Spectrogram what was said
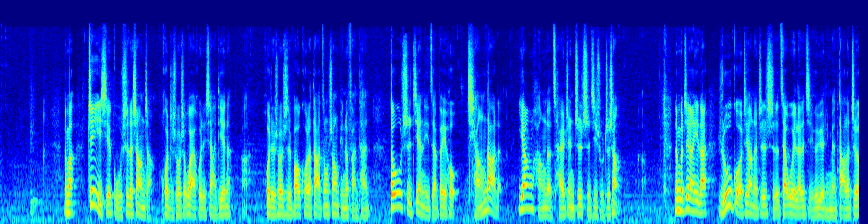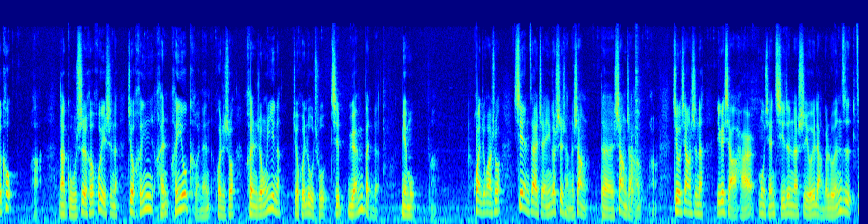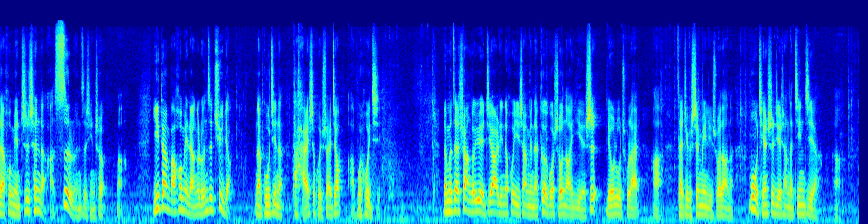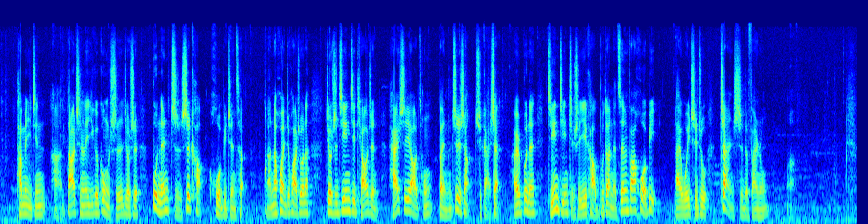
那么这些股市的上涨，或者说是外汇的下跌呢啊，或者说是包括了大宗商品的反弹，都是建立在背后强大的。央行的财政支持基础之上，那么这样一来，如果这样的支持在未来的几个月里面打了折扣，啊，那股市和汇市呢就很很很有可能，或者说很容易呢就会露出其原本的面目，啊，换句话说，现在整一个市场的上的上涨，啊，就像是呢一个小孩目前骑着呢是有一两个轮子在后面支撑的啊四轮自行车，啊，一旦把后面两个轮子去掉。那估计呢，它还是会摔跤啊，不会起。那么在上个月 G20 的会议上面呢，各国首脑也是流露出来啊，在这个声明里说到呢，目前世界上的经济啊啊，他们已经啊达成了一个共识，就是不能只是靠货币政策啊。那换句话说呢，就是经济调整还是要从本质上去改善，而不能仅仅只是依靠不断的增发货币来维持住暂时的繁荣。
